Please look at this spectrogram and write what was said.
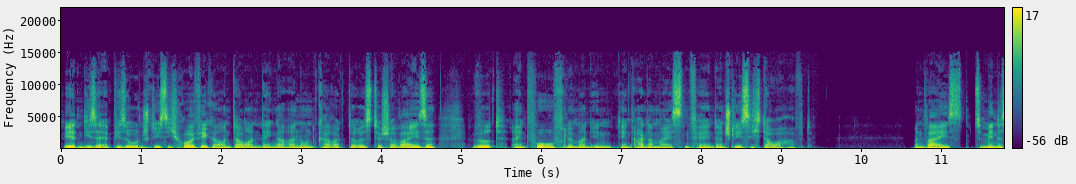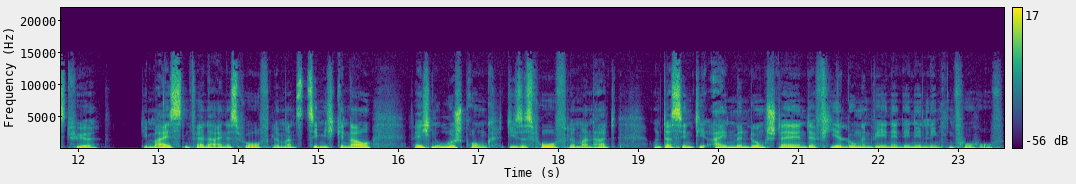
werden diese Episoden schließlich häufiger und dauern länger an und charakteristischerweise wird ein Vorhofflimmern in den allermeisten Fällen dann schließlich dauerhaft. Man weiß, zumindest für die meisten Fälle eines Vorhofflimmerns, ziemlich genau, welchen Ursprung dieses Vorhofflimmern hat, und das sind die Einmündungsstellen der vier Lungenvenen in den linken Vorhof.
